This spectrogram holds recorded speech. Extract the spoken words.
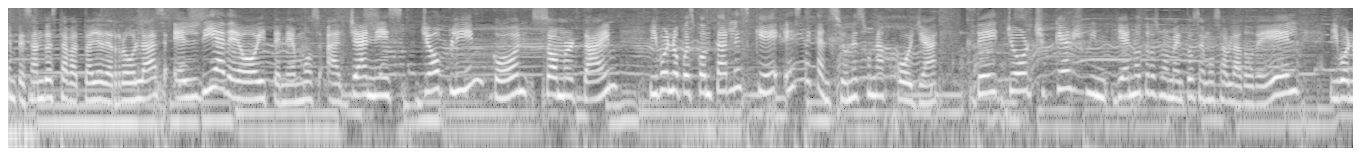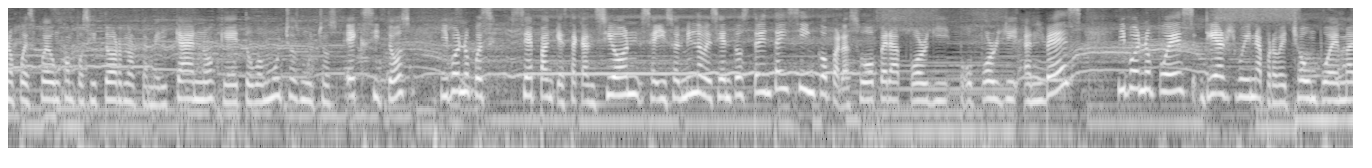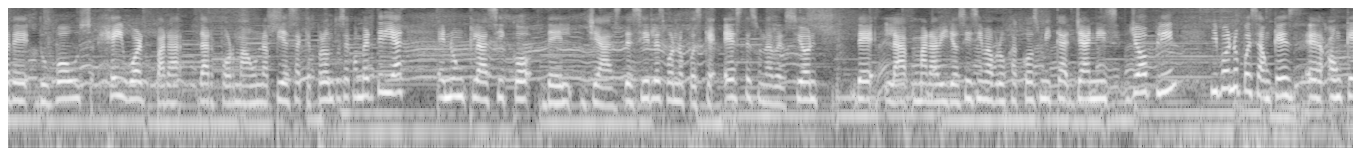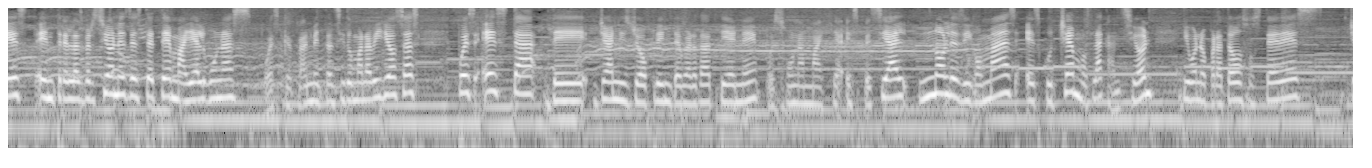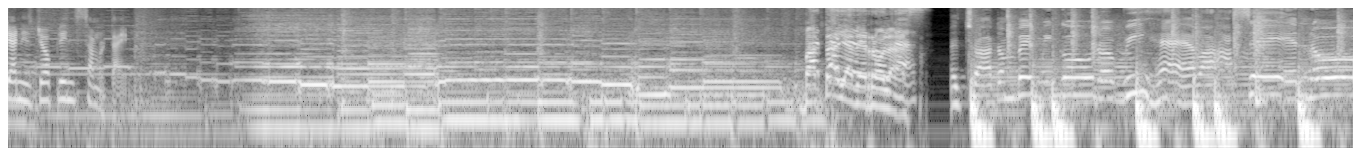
Empezando esta batalla de rolas. El día de hoy tenemos a Janis Joplin con Summertime. Y bueno, pues contarles que esta canción es una joya de George Gershwin. Ya en otros momentos hemos hablado de él y bueno, pues fue un compositor norteamericano que tuvo muchos, muchos éxitos. Y bueno, pues sepan que esta canción se hizo en 1935 para su ópera Porgy, Porgy and Bess. Y bueno, pues Gershwin aprovechó un poema de Dubose Hayward para dar forma a una pieza que pronto se convertiría en un clásico del jazz. Decirles, bueno, pues que esta es una versión de la maravillosísima bruja cósmica Janis Joplin. Y bueno, pues aunque es, eh, aunque es entre las versiones de este tema hay algunas pues que realmente han sido maravillosas, pues esta de Janis Joplin de verdad tiene pues una magia especial. No les digo más, escuchemos la canción y bueno, para todos ustedes, Janis Joplin Summertime. Batalla de rolas. They tried to make me go to rehab. I said no.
